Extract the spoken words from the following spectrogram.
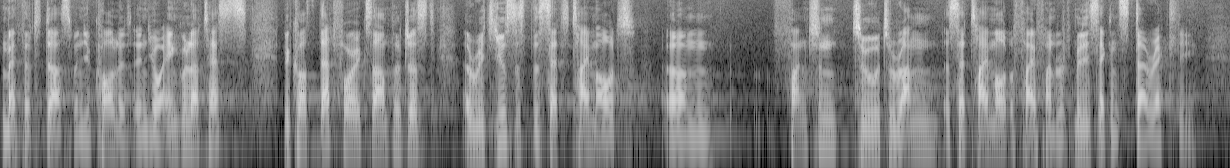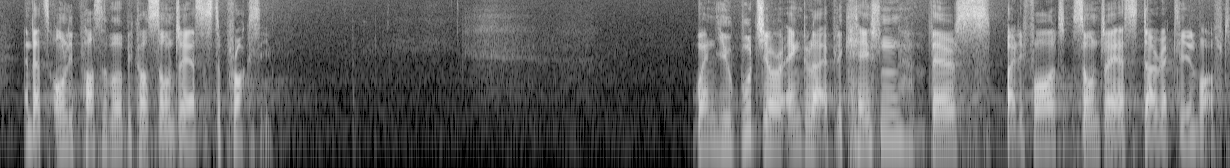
method does when you call it in your Angular tests, because that, for example, just uh, reduces the set timeout um, function to, to run a set timeout of 500 milliseconds directly. And that's only possible because Zone.js is the proxy. when you boot your Angular application, there's, by default, Zone.js directly involved.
